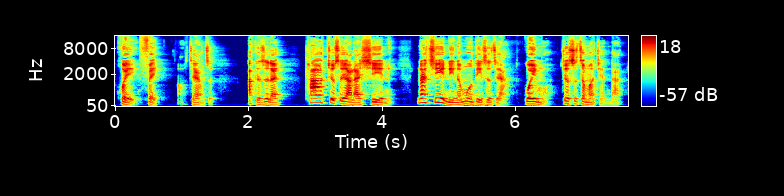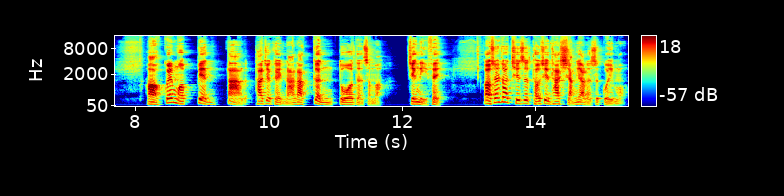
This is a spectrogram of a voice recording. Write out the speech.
会费啊，这样子啊，可是呢，他就是要来吸引你，那吸引你的目的是这样，规模就是这么简单，啊，规模变大了，他就可以拿到更多的什么经理费，哦，所以说其实投信他想要的是规模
